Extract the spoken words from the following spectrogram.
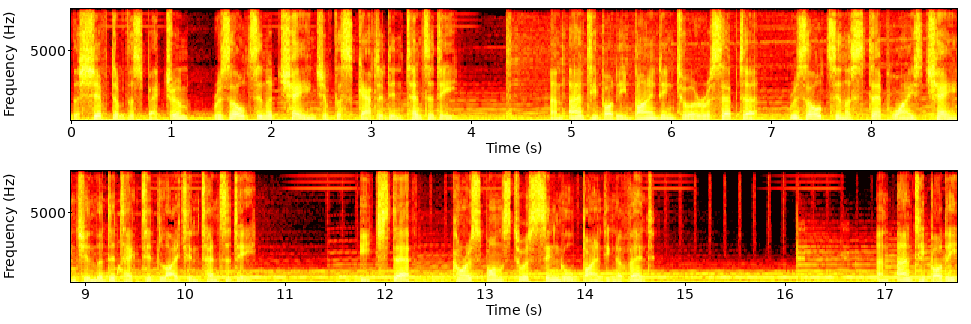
The shift of the spectrum results in a change of the scattered intensity. An antibody binding to a receptor results in a stepwise change in the detected light intensity. Each step corresponds to a single binding event, an antibody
